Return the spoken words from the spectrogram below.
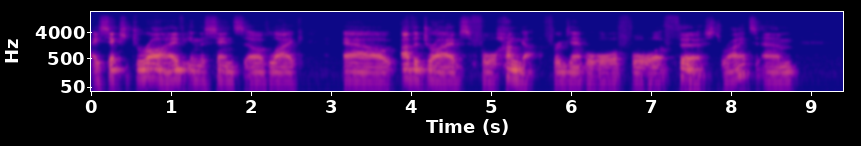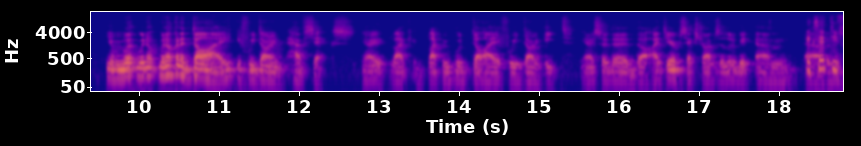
a sex drive in the sense of like our other drives for hunger, for example, or for thirst, right? Um, you know, we we're not we're not going to die if we don't have sex. You know, like like we would die if we don't eat. You know, so the the idea of sex drive is a little bit um, uh, Except a if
